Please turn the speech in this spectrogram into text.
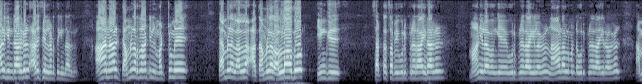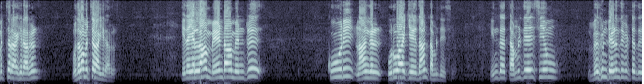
ஆள்கின்றார்கள் அரசியல் நடத்துகின்றார்கள். ஆனால் தமிழர் நாட்டில் மட்டுமே தமிழர் அல்ல தமிழர் அல்லாதோர் இங்கு சட்டசபை உறுப்பினராகிறார்கள் மாநில வங்கி உறுப்பினராகிறார்கள் நாடாளுமன்ற உறுப்பினராகிறார்கள் அமைச்சராகிறார்கள் முதலமைச்சராகிறார்கள். இதையெல்லாம் வேண்டாம் என்று கூறி நாங்கள் உருவாக்கியதுதான் தமிழ் தேசியம். இந்த தமிழ் தேசியம் வெகுண்டெழுந்து விட்டது.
